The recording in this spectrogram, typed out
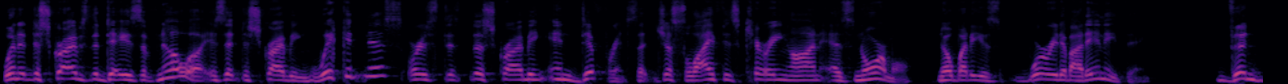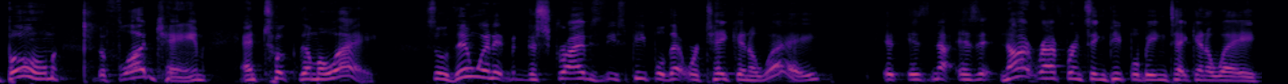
when it describes the days of Noah, is it describing wickedness or is it describing indifference that just life is carrying on as normal? Nobody is worried about anything. Then, boom, the flood came and took them away. So then when it describes these people that were taken away, it is not is it not referencing people being taken away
